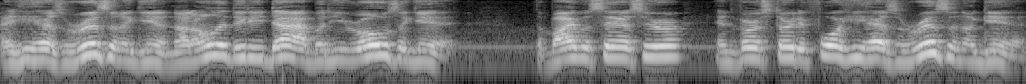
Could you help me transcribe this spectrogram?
and he has risen again. Not only did he die, but he rose again. The Bible says here in verse 34, he has risen again,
